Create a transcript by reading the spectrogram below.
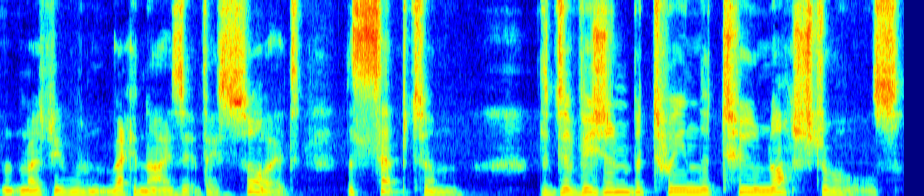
most people wouldn't recognize it if they saw it the septum, the division between the two nostrils,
